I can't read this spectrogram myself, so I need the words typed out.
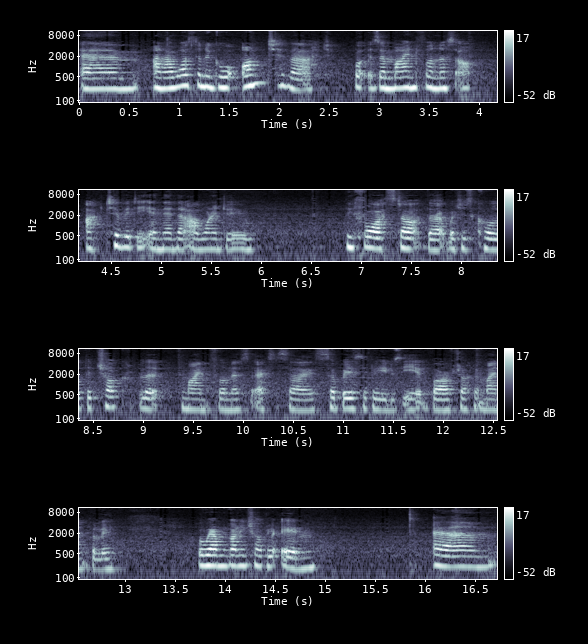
Um, and I was going to go on to that, but there's a mindfulness activity in there that I want to do before I start that, which is called the chocolate mindfulness exercise. So basically, you just eat a bar of chocolate mindfully, but we haven't got any chocolate in. Um,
